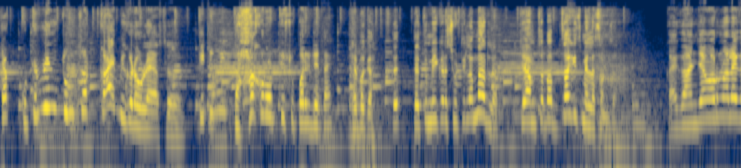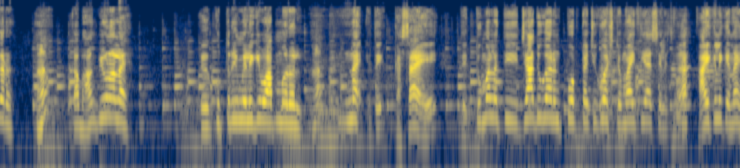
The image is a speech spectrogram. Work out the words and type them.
त्या कुत्रीन तुमचं काय बिघडवलंय असं? की तुम्ही दहा करोडची सुपारी देताय? हे बघा ते ते तुम्ही इकडे सुट्टीला मारलं की आमचा बाप जागीच मेला समजा. काय गांजा मारून आलाय कर का भांग पिऊन आलाय? ते कुत्री मेली की बाप मरल? हं? नाही ते कसं आहे ते तुम्हाला ती जादूगार पोपटाची गोष्ट माहिती असेलच हा? ऐकली की नाही?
